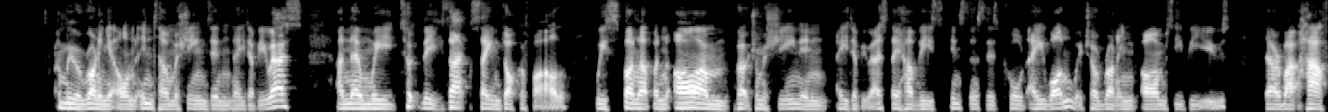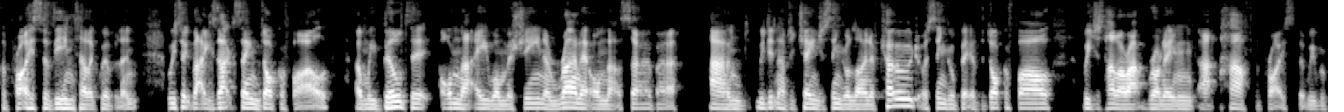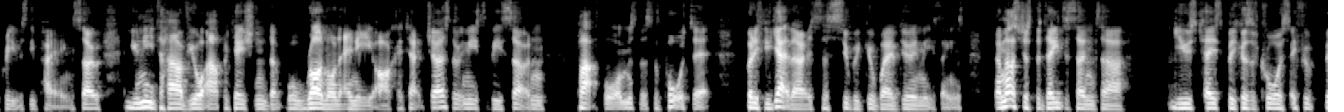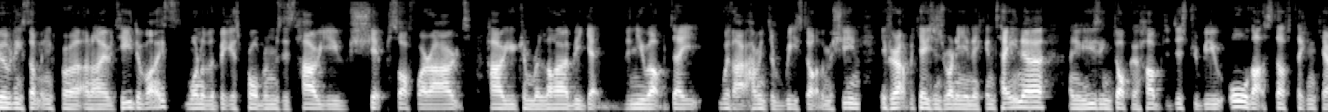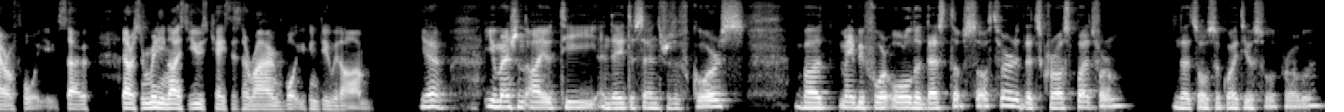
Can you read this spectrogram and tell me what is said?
and we were running it on Intel machines in AWS. And then we took the exact same Docker file. We spun up an ARM virtual machine in AWS. They have these instances called A1, which are running ARM CPUs. They're about half the price of the Intel equivalent. We took that exact same Docker file and we built it on that A1 machine and ran it on that server and we didn't have to change a single line of code or a single bit of the Docker file. We just had our app running at half the price that we were previously paying. So you need to have your application that will run on any architecture. So it needs to be certain platforms that support it. But if you get there, it's a super good way of doing these things. And that's just the data center use case because of course if you're building something for an iot device one of the biggest problems is how you ship software out how you can reliably get the new update without having to restart the machine. If your application is running in a container and you're using docker hub to distribute all that stuff's taken care of for you. So there are some really nice use cases around what you can do with arm. Yeah. You mentioned iot and data centers of course but maybe for all the desktop software that's cross platform that's also quite useful probably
